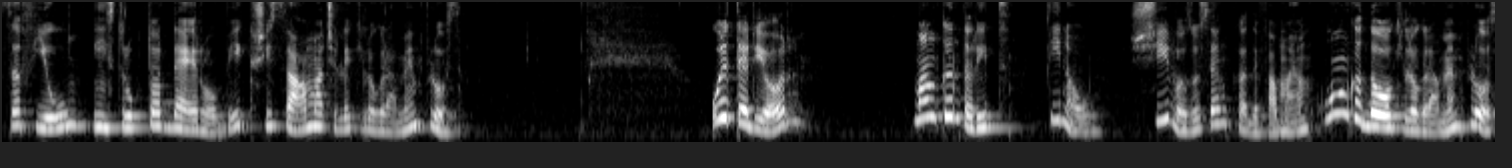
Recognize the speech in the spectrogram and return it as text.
să fiu instructor de aerobic și să am acele kilograme în plus. Ulterior, m-am cântărit din nou și văzusem că de fapt mai am cu încă 2 kg în plus,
